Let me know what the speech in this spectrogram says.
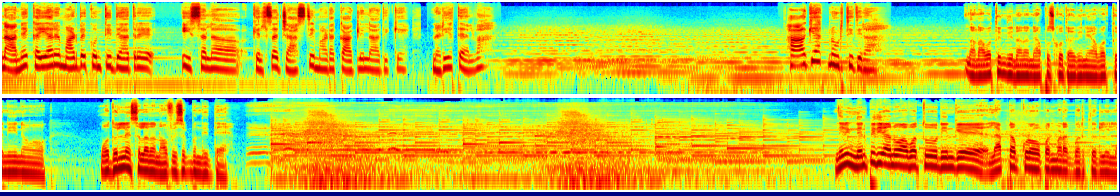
ನಾನೇ ಕೈಯಾರೆ ಮಾಡಬೇಕು ಅಂತಿದ್ದೆ, ಆದ್ರೆ ಈ ಸಲ ಕೆಲಸ ಜಾಸ್ತಿ ಮಾಡಕ್ಕಾಗ್ಲಿಲ್ಲ ಅದಕ್ಕೆ. ನಡೆಯುತ್ತೆ ಅಲ್ವಾ? ಹಾಗ್ಯಾಕೆ ನೋಡ್ತಿದ್ದೀರಾ? ನಾನು ಅವತ್ತಿನ ದಿನ ನಾನು ಜ್ಞಾಪಿಸ್ಕೋತಾ ಇದ್ದೀನಿ. ಅವತ್ತು ನೀನು ಮೊದಲನೇ ಸಲ ನಾನು ಆಫೀಸಿಗೆ ಬಂದಿದ್ದೆ. ನಿನಗೆ ನೆನಪಿದೆಯಾನು ಅವತ್ತು ನಿನಗೆ ಲ್ಯಾಪ್ಟಾಪ್ ಕೂಡ ಓಪನ್ ಮಾಡೋಕ್ಕೆ ಬರ್ತಿರಲಿಲ್ಲ.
